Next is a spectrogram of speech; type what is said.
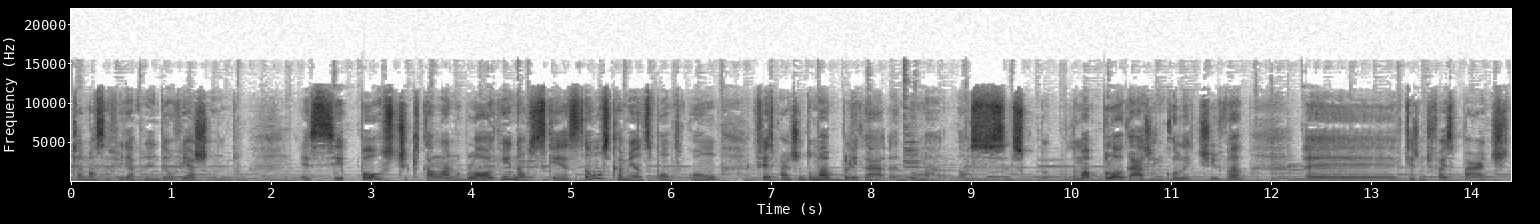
que a nossa filha aprendeu viajando. Esse post que está lá no blog, não se esqueçam, oscaminhantes.com, fez parte de uma, de uma, nossa, desculpa, de uma blogagem coletiva é, que a gente faz parte,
